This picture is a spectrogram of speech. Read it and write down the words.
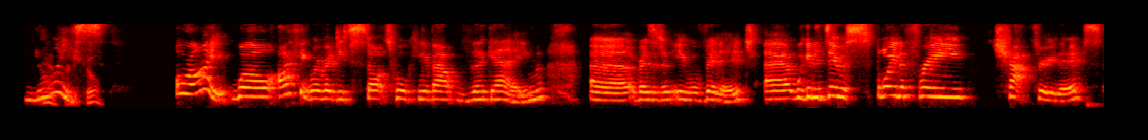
Nice. cool. All right. Well, I think we're ready to start talking about the game, uh, Resident Evil Village. Uh, we're going to do a spoiler-free chat through this,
